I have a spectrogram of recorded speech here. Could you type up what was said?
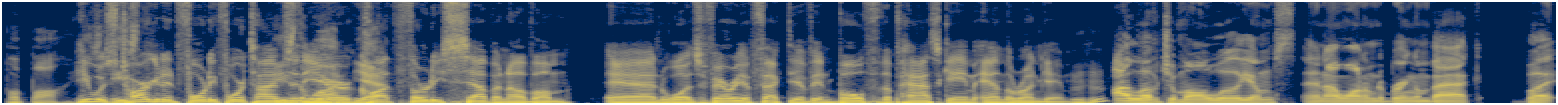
football. He was targeted 44 times in the the, one, air, yeah. caught 37 of them, and was very effective in both the pass game and the run game. Mm-hmm. I love Jamaal Williams, and I want him to bring him back. But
